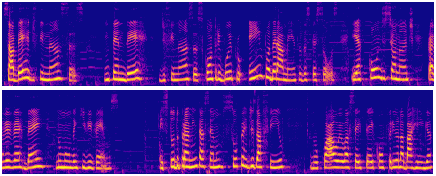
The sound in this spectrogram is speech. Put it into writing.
Saber de finanças, entender de finanças contribui para o empoderamento das pessoas e é condicionante para viver bem no mundo em que vivemos. Isso tudo para mim está sendo um super desafio no qual eu aceitei com frio na barriga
